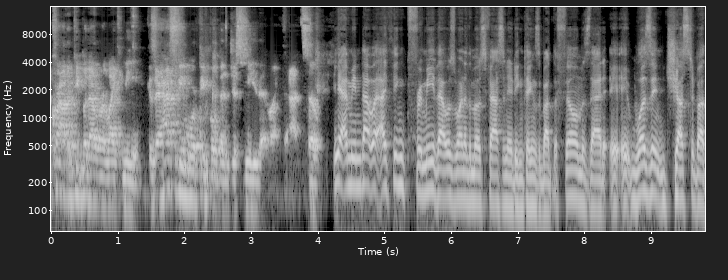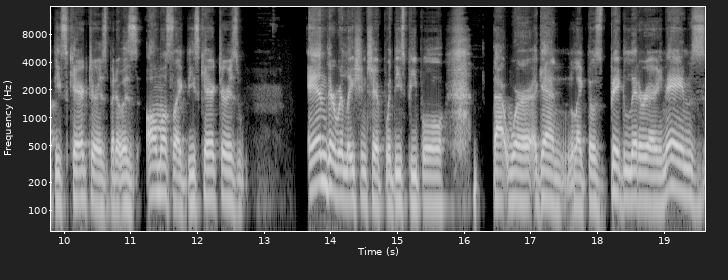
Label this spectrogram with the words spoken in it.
crowd of people that were like me because there has to be more people than just me that like that. So yeah, I mean that. I think for me that was one of the most fascinating things about the film is that it, it wasn't just about these characters, but it was almost like these characters and their relationship with these people that were again like those big literary names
